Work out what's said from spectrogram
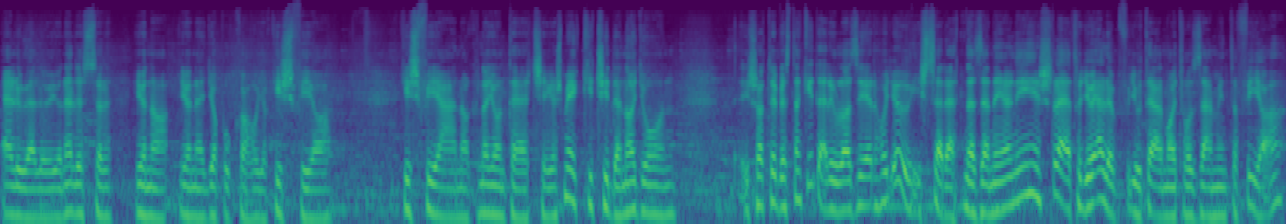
Elő-elő jön. Először jön, a, jön egy apuka, hogy a kisfia, kisfiának nagyon tehetséges, még kicsi, de nagyon, és a többi aztán kiderül azért, hogy ő is szeretne zenélni, és lehet, hogy ő előbb jut el majd hozzá, mint a fia.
